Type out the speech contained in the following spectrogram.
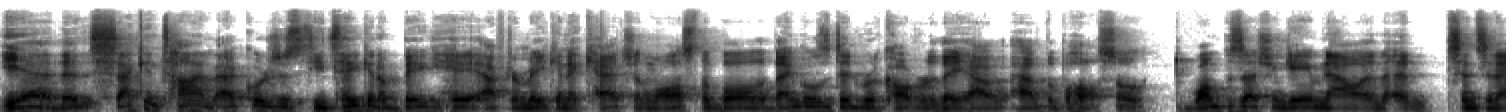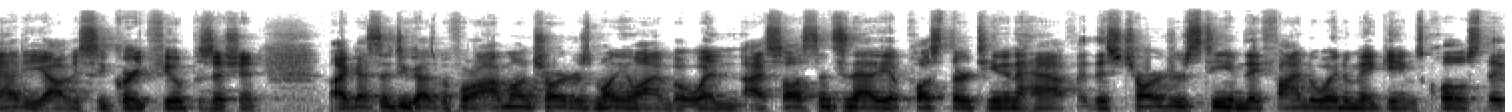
Yeah, the second time Ekeler just he taken a big hit after making a catch and lost the ball. The Bengals did recover; they have have the ball. So one possession game now, and, and Cincinnati, obviously, great field position. Like I said to you guys before, I'm on Chargers money line, but when I saw Cincinnati at plus 13 and a half, this Chargers team, they find a way to make games close. They,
